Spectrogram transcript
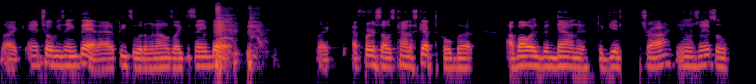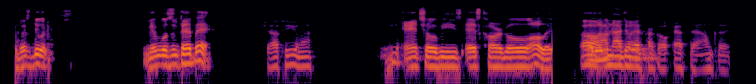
like anchovies ain't bad. I had a pizza with them and I was like, this ain't bad. like at first I was kind of skeptical, but I've always been down to to give a try. You know what I'm saying? So let's do it. And it wasn't that bad. Shout out to you, man. Anchovies, escargot, all that. Oh, like, I'm not doing escargot. F that. I'm good.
